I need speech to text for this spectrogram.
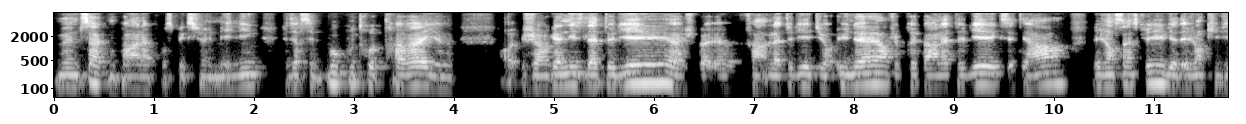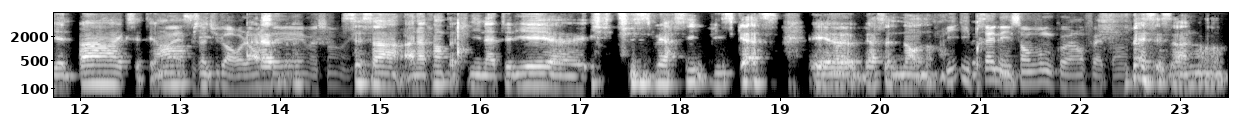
Même ça, comparé à la prospection et mailing, je veux dire, c'est beaucoup trop de travail j'organise l'atelier, euh, euh, enfin, l'atelier dure une heure, je prépare l'atelier, etc. Les gens s'inscrivent, il y a des gens qui viennent pas, etc. c'est ça, tu dois relancer, C'est ça, à la fin, tu as fini l'atelier, euh, ils disent merci, puis ils se cassent, et personne, non, non. Ils, prennent et ils s'en vont, quoi, en fait. Hein. c'est ça, non,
